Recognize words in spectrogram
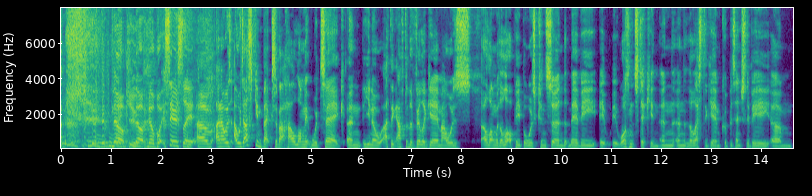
it? no, no, no. But seriously, um, and I was I was asking Bex about how long it would take, and you know, I think after the Villa game, I was along with a lot of people was concerned that maybe it, it wasn't sticking, and and the Leicester game could potentially be um,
